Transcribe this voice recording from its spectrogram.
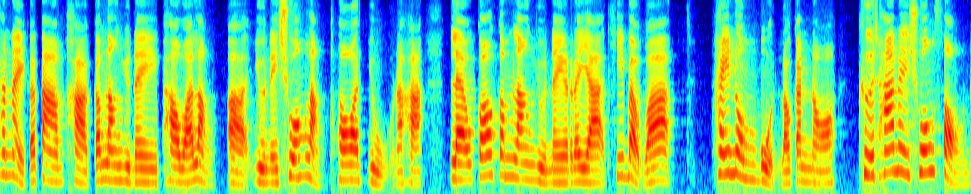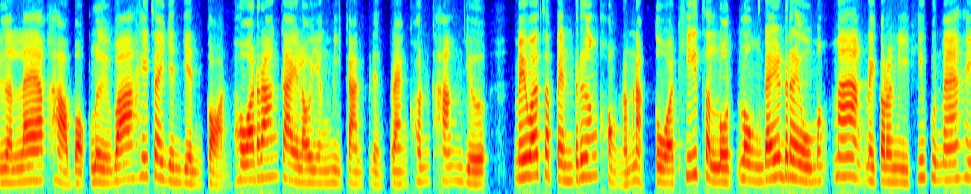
ท่านไหนก็ตามค่ะกำลังอยู่ในภาวะหลังออยู่ในช่วงหลังคลอดอยู่นะคะ แล้วก็กำลังอยู่ในระยะที่แบบว่าให้นมบุตรแล้วกันเนาะ คือถ้าในช่วง 2 เดือนแรกค่ะ บอกเลยว่าให้ใจเย็นๆก่อน เพราะว่าร่างกายเรายังมีการเปลี่ยนแปลงค่อนข้างเยอะ ไม่ว่าจะเป็นเรื่องของน้ำหนักตัวที่จะลดลงได้เร็วมาก ๆ ในกรณีที่คุณแม่ให้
